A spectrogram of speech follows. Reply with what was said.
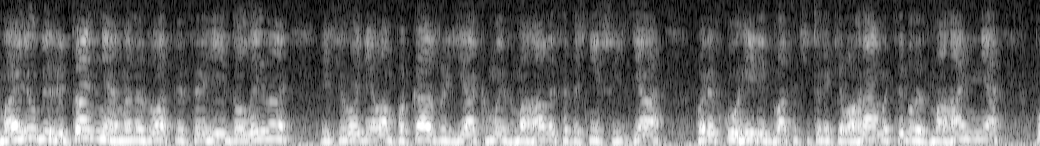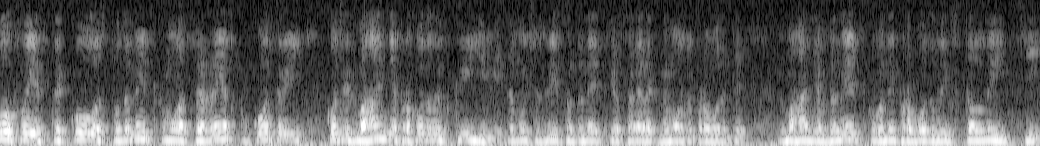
Мої любі вітання, мене звати Сергій Долина, і сьогодні я вам покажу, як ми змагалися, точніше я, по ривку гірі 24 кг. Це були змагання по ФСТ Колос, по Донецькому осередку, котрі, котрі змагання проходили в Києві. Тому що, звісно, Донецький осередок не може проводити змагання в Донецьку, вони проводили їх в столиці.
